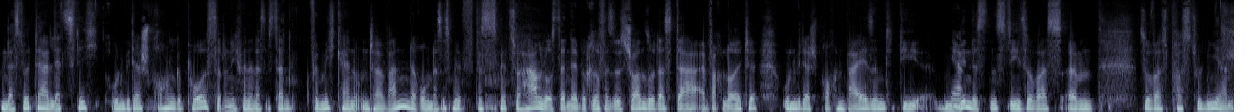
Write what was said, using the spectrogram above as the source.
Und das wird da letztlich unwidersprochen gepostet. Und ich finde, das ist dann für mich keine Unterwanderung. Das ist mir, das ist mir zu harmlos, denn der Begriff. Es ist schon so, dass da einfach Leute unwidersprochen bei sind, die ja. mindestens, die sowas, ähm, sowas postulieren.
